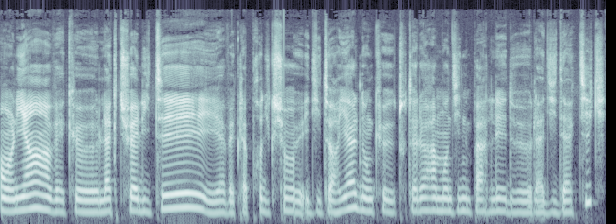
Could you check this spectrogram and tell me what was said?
en lien avec euh, l'actualité et avec la production éditoriale. Donc euh, tout à l'heure, Amandine parlait de la didactique.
